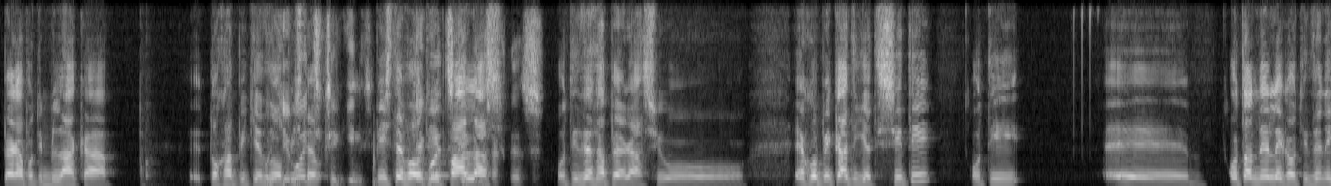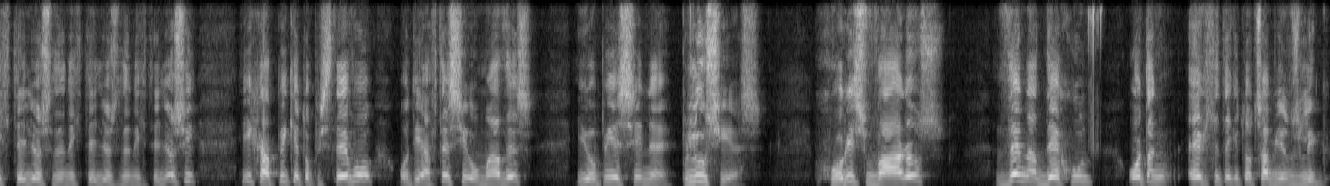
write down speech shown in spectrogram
πέρα από την πλάκα, ε, το είχα πει και εδώ. πίστευα ότι, Πάλας, ότι δεν θα περάσει ο. Έχω πει κάτι για τη City, ότι ε, όταν έλεγα ότι δεν έχει τελειώσει, δεν έχει τελειώσει, δεν έχει τελειώσει, είχα πει και το πιστεύω ότι αυτές οι ομάδες, οι οποίες είναι πλούσιες, χωρίς βάρος, δεν αντέχουν όταν έρχεται και το Champions League.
